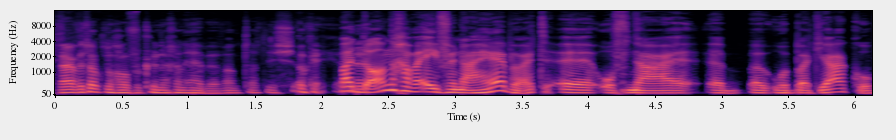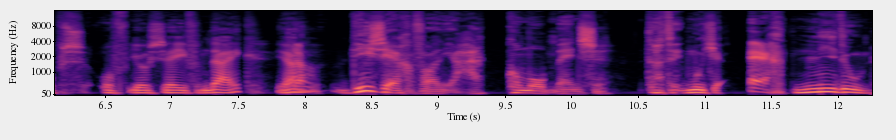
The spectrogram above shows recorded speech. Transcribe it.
Waar we het ook nog over kunnen gaan hebben, want dat is oké. Maar eh, dan gaan we even naar Herbert eh, of naar eh eh, Bart Jacobs of José van Dijk. Ja? Ja. Die zeggen van, ja, kom op mensen. Dat moet je echt niet doen.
